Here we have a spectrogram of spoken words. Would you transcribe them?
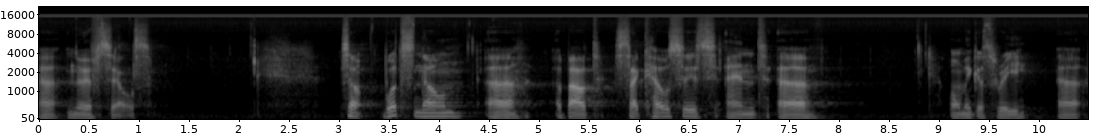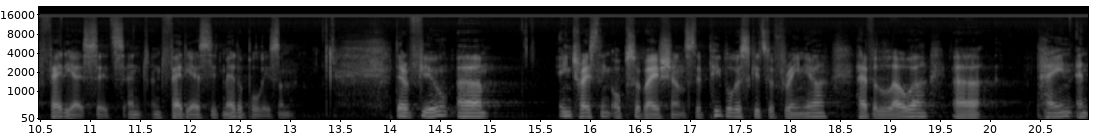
uh, nerve cells. So what's known uh, about psychosis and uh, omega-3 uh, fatty acids and, and, fatty acid metabolism? There are a few um, interesting observations that people with schizophrenia have a lower uh, pain and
